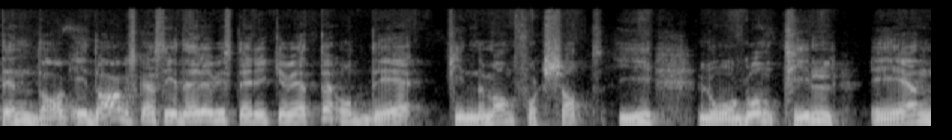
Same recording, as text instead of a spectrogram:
den dag i dag, skal jeg si dere, hvis dere ikke vet det. Og det finner man fortsatt i logoen til en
